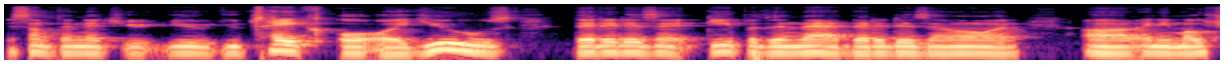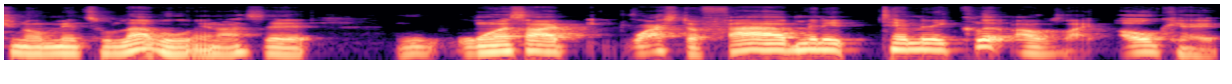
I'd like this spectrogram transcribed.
It's something that you you you take or, or use. That it isn't deeper than that. That it isn't on uh, an emotional, mental level. And I said, once I watched a five minute, ten minute clip, I was like, okay,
